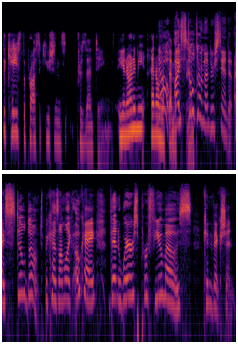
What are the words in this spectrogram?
the case the prosecution's presenting. You know what I mean? I don't no, know if that I still sense. don't understand it. I still don't because I'm like, okay, then where's Profumo's conviction?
